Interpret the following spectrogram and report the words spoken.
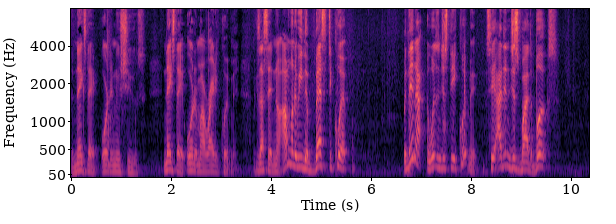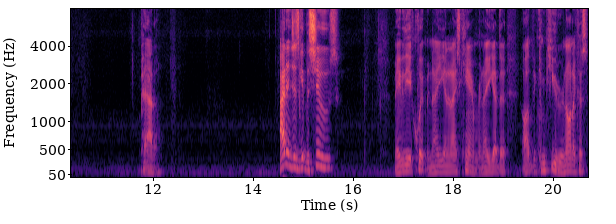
The next day, ordered new shoes. Next day, ordered my right equipment because I said, no, I'm going to be the best equipped. But then I, it wasn't just the equipment. See, I didn't just buy the books. Paddle. I didn't just get the shoes, maybe the equipment. Now you got a nice camera. Now you got the all the computer and all that. Because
